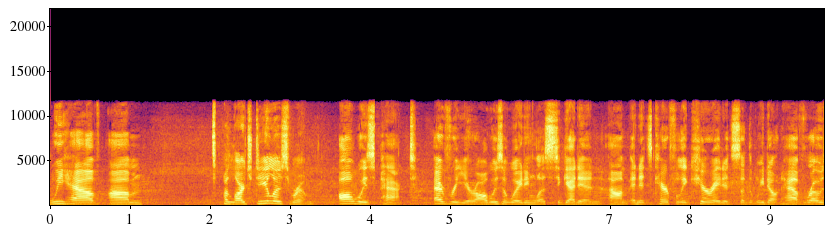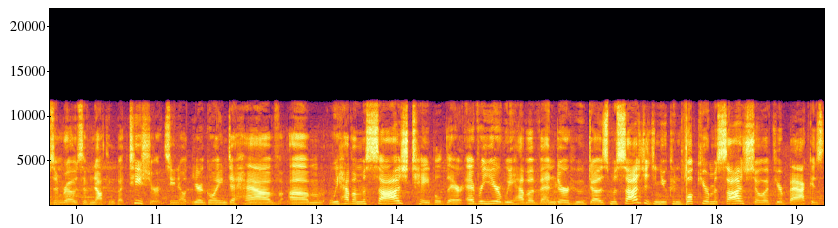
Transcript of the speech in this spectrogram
We have um, a large dealer's room, always packed every year, always a waiting list to get in, um, and it's carefully curated so that we don't have rows and rows of nothing but t-shirts. You know, you're going to have, um, we have a massage table there. Every year we have a vendor who does massages, and you can book your massage, so if your back is,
